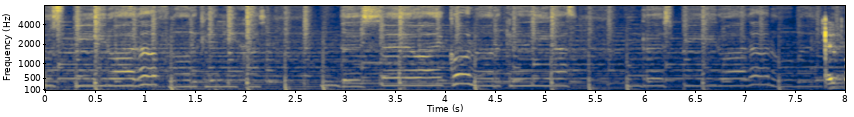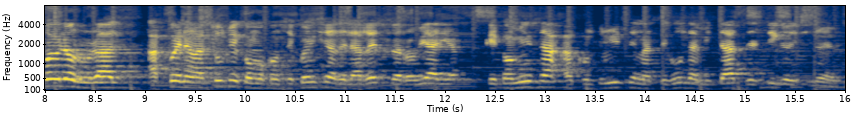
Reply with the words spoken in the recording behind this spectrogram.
suspiro a la flor que elijas, un deseo al color que digas, un respiro al aroma. El pueblo rural Acuénaga surge como consecuencia de la red ferroviaria que comienza a construirse en la segunda mitad del siglo XIX,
